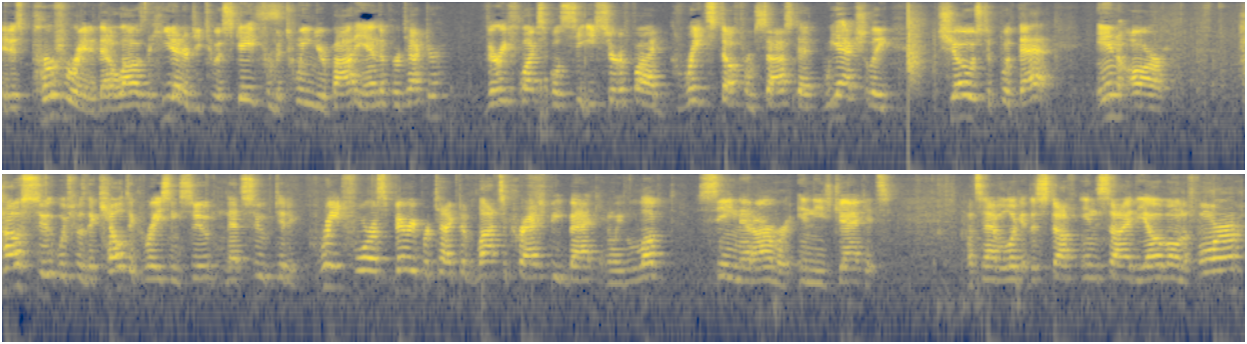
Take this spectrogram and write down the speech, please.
It is perforated. That allows the heat energy to escape from between your body and the protector. Very flexible, CE certified, great stuff from Sas-Tec. We actually chose to put that in our house suit, which was the Celtic racing suit. That suit did a great for us, very protective, lots of crash feedback, and we loved seeing that armor in these jackets. Let's have a look at the stuff inside the elbow and the forearm.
